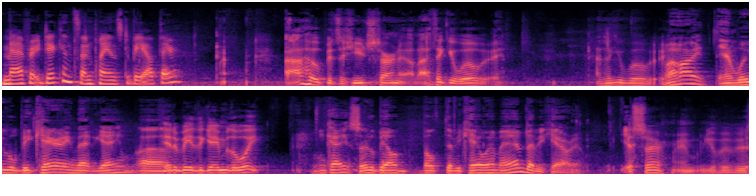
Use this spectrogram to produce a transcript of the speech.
Maverick dickinson plans to be out there I hope it's a huge turnout. I think it will be. I think it will be. All right. And we will be carrying that game. Uh, It'll be the game of the week. okay. So it'll be on both WKOM and WKRM. Yes, sir. And you'll be,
